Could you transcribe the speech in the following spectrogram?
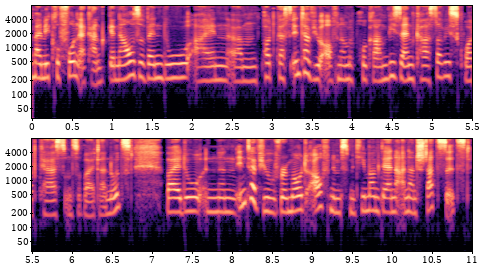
mein Mikrofon erkannt. Genauso, wenn du ein ähm, Podcast-Interview-Aufnahmeprogramm wie Zencaster, wie Squadcast und so weiter nutzt, weil du ein Interview remote aufnimmst mit jemandem, der in einer anderen Stadt sitzt,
